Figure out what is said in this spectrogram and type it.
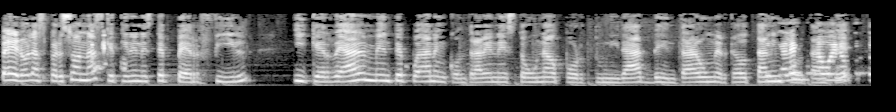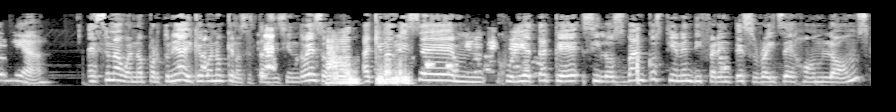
Pero las personas que tienen este perfil y que realmente puedan encontrar en esto una oportunidad de entrar a un mercado tan importante. Es una buena oportunidad. Es una buena oportunidad y qué bueno que nos están diciendo eso. Aquí nos dice mm, Julieta que si los bancos tienen diferentes rates de home loans,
